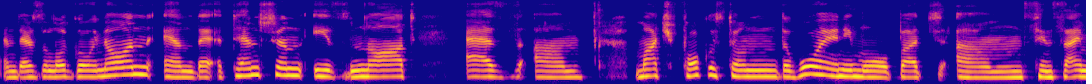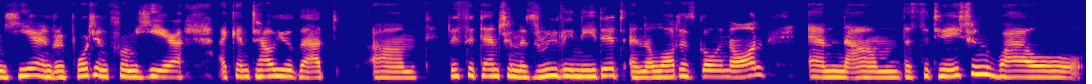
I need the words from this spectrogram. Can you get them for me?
and there's a lot going on, and the attention is not as um, much focused on the war anymore. But um, since I'm here and reporting from here, I can tell you that um, this attention is really needed and a lot is going on. And um, the situation, while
